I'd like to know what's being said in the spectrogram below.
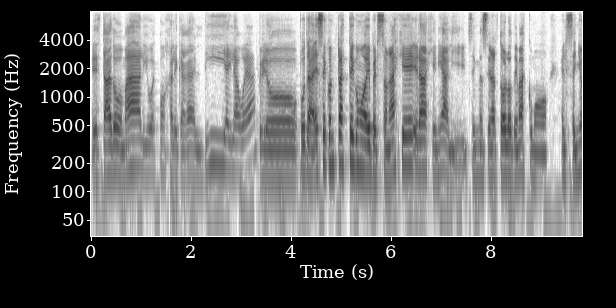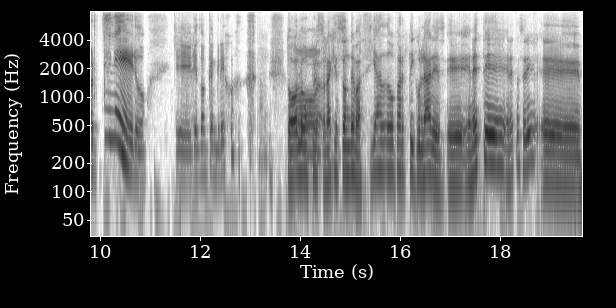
estaba todo mal y vos Esponja le cagaba el día y la weá. Pero, puta, ese contraste como de personaje era genial y sin mencionar todos los demás como el señor Dinero. que es Don Cangrejo. Todos los personajes son demasiado particulares. Eh, en, este, en esta serie, eh,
